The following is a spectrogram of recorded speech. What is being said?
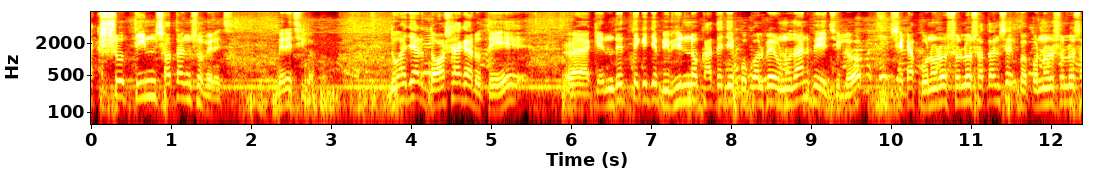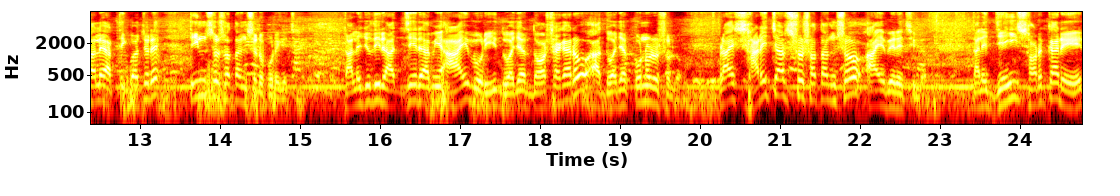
একশো তিন শতাংশ বেড়েছে, বেড়েছিল। দু হাজার দশ এগারোতে কেন্দ্রের থেকে যে বিভিন্ন খাতে যে প্রকল্পের অনুদান পেয়েছিল, সেটা পনেরো ষোলো শতাংশে, পনেরো ষোলো সালে আর্থিক বছরে তিনশো শতাংশের ওপরে গেছে। তাহলে যদি রাজ্যের আমি আয় বলি দু হাজার দশ এগারো আর দু হাজার পনেরো ষোলো, প্রায় সাড়ে চারশো শতাংশ আয় বেড়েছিল। তাহলে যেই সরকারের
